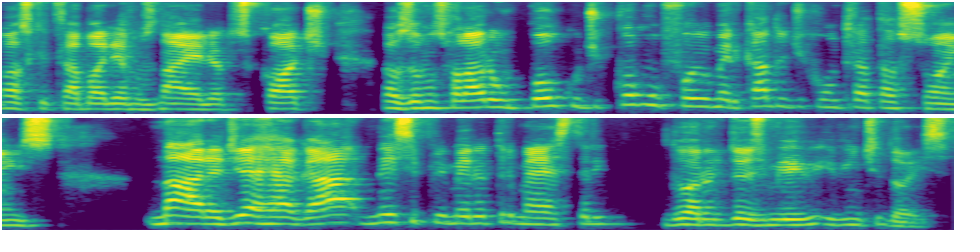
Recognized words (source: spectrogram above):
nós que trabalhamos na Elliott Scott, nós vamos falar um pouco de como foi o mercado de contratações na área de RH nesse primeiro trimestre do ano de 2022.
